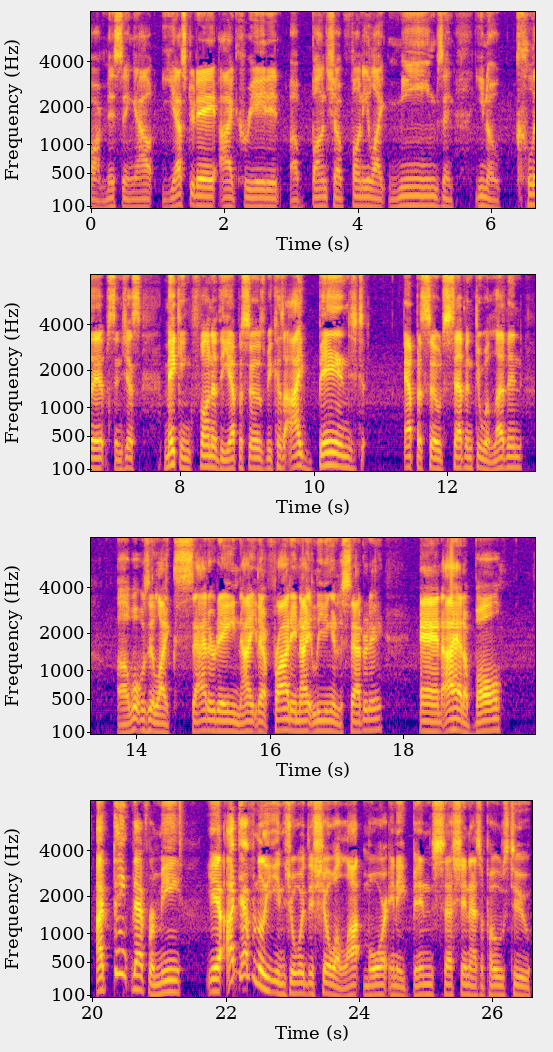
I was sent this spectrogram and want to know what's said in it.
are missing out. Yesterday, I created a bunch of funny like memes and you know clips and just making fun of the episodes because I binged episodes 7 through 11 uh, what was it like Saturday night that Friday night leading into Saturday and I had a ball I think that for me, yeah, I definitely enjoyed this show a lot more in a binge session as opposed to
